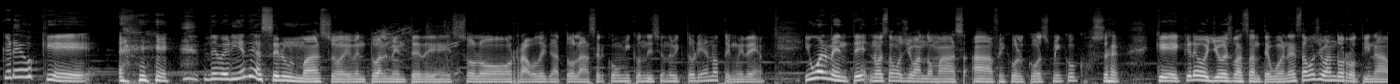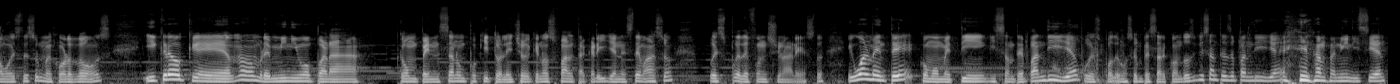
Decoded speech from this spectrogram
creo que Debería de hacer un mazo eventualmente de solo rabo de gato láser con mi condición de victoria, no tengo idea. Igualmente, no estamos llevando más a frijol cósmico, cosa que creo yo es bastante buena. Estamos llevando rotinao, este es un mejor 2. Y creo que, hombre, mínimo para compensar un poquito el hecho de que nos falta carilla en este mazo, pues puede funcionar esto. Igualmente, como metí guisante de pandilla, pues podemos empezar con dos guisantes de pandilla en la mano inicial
